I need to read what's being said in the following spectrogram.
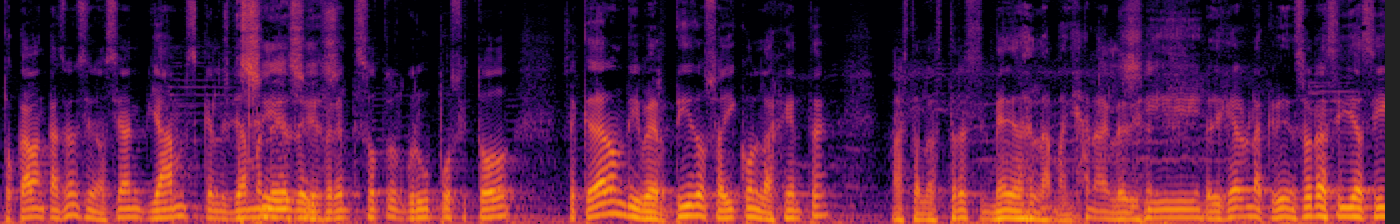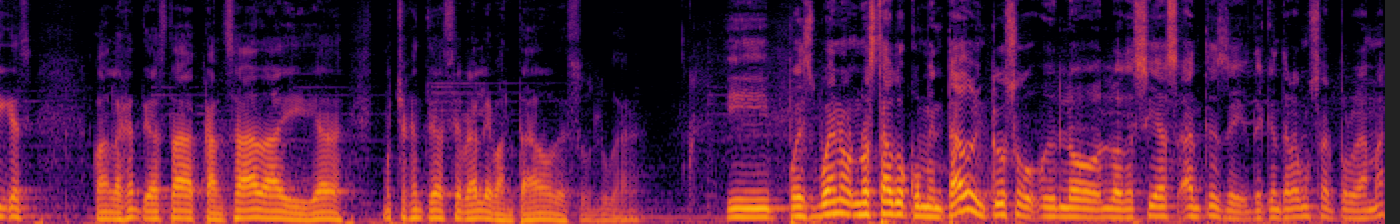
tocaban canciones, sino hacían jams que les llaman Sí, ellos de es. diferentes otros grupos y todo. Se quedaron divertidos ahí con la gente hasta las tres y media de la mañana. Le, dije- Sí. le dijeron a Creedence, ahora sí ya sigues, cuando la gente ya estaba cansada y ya mucha gente ya se había levantado de sus lugares. Y pues bueno, no está documentado, incluso eh, lo, lo decías antes de, de que entráramos al programa,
